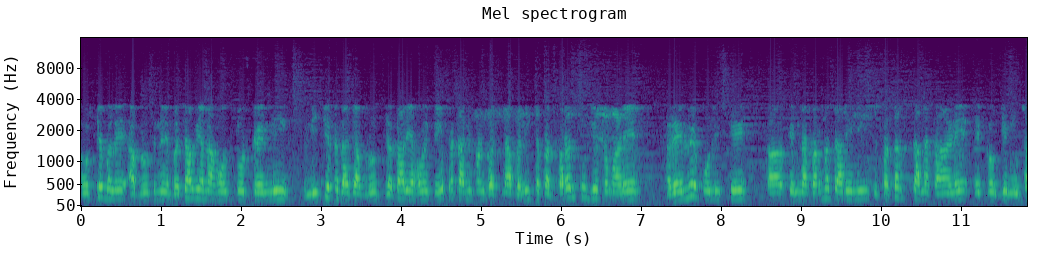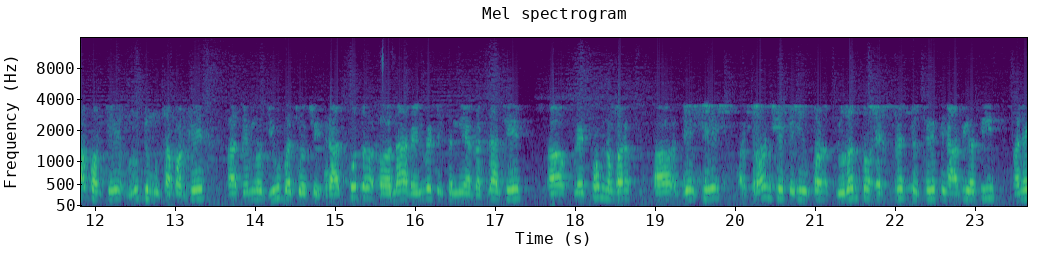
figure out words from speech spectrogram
કોન્સ્ટેબલે આ વૃદ્ધને બચાવ્યા ના હોત તો ટ્રેનની નીચે કદાચ આ વૃદ્ધ જતા રહ્યા હોય તે પ્રકારની પણ ઘટના બની શકત. પરંતુ જે પ્રમાણે રેલવે પોલીસ તેમના કર્મચારીની સતર્કતાના કારણે એક જે મુસાફર છે, વૃદ્ધ મુસાફર છે તેમનો જીવ બચ્યો છે. રાજકોટના રેલવે સ્ટેશનની આ ઘટના છે. પ્લેટફોર્મ નંબર જે છે ત્રણ છે તેની ઉપર દુરંતો એક્સપ્રેસ છે તે આવી હતી અને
